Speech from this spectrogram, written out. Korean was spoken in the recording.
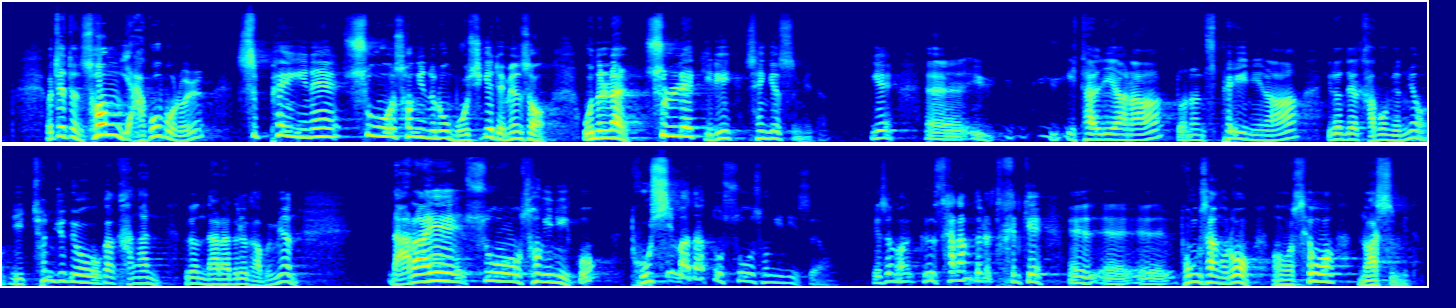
어쨌든 성 야고보를 스페인의 수호 성인으로 모시게 되면서 오늘날 순례길이 생겼습니다. 이게 이탈리아나 또는 스페인이나 이런 데 가보면요. 이 천주교가 강한 그런 나라들을 가보면 나라의 수호 성인이 있고 도시마다 또 수호 성인이 있어요. 그래서 막 그 사람들을 다 이렇게 동상으로 어, 세워 놨습니다.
